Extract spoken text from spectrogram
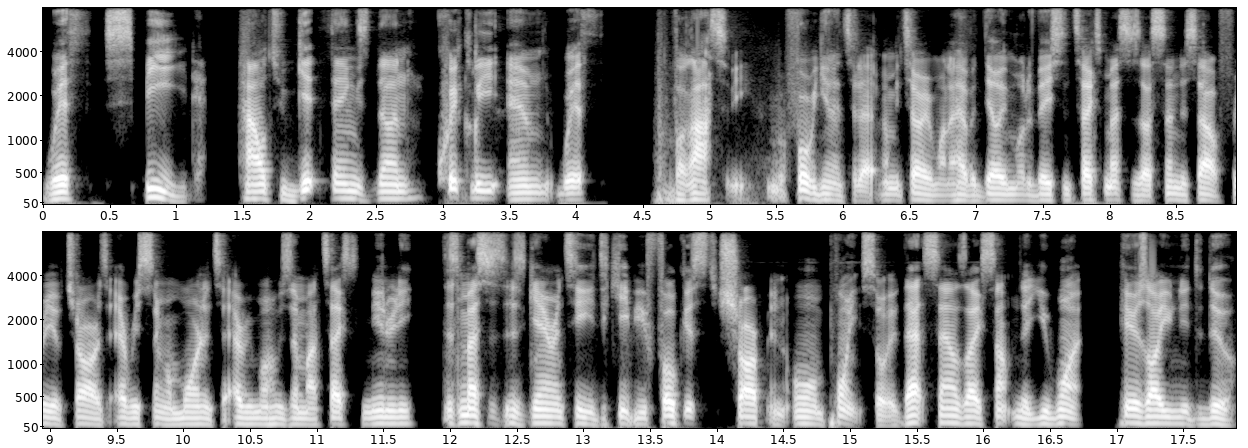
with speed, how to get things done quickly and with velocity. Before we get into that, let me tell you, when I have a daily motivation text message, I send this out free of charge every single morning to everyone who's in my text community. This message is guaranteed to keep you focused, sharp, and on point. So if that sounds like something that you want, here's all you need to do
